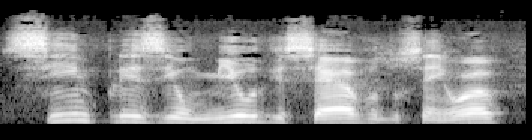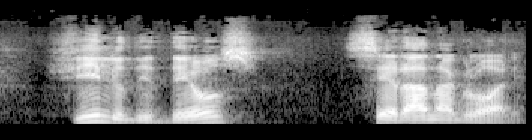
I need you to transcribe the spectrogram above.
simples e humilde servo do Senhor, filho de Deus, será na glória.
